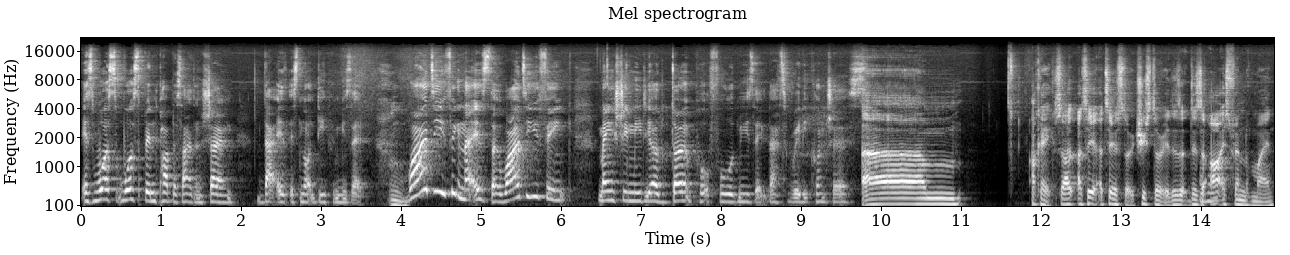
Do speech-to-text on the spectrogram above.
It's what's what's been publicized and shown that it- it's not deep in music. Mm. Why do you think that is though? Why do you think mainstream media don't put forward music that's really conscious? Um. Okay, so I- I'll tell you, I'll tell you a story. True story. There's a, there's an artist friend of mine,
